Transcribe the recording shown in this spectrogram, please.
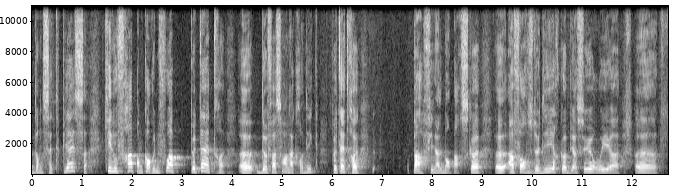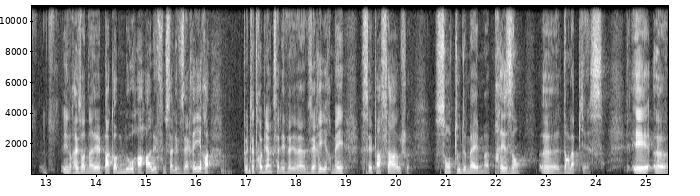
dans cette pièce, qui nous frappe encore une fois peut-être de façon anachronique, peut-être pas finalement, parce que à force de dire que bien sûr, oui, ils ne raisonnaient pas comme nous, les fous, ça les faisait rire. Peut-être bien que ça les faisait rire, mais ces passages sont tout de même présents euh, dans la pièce. Et euh,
